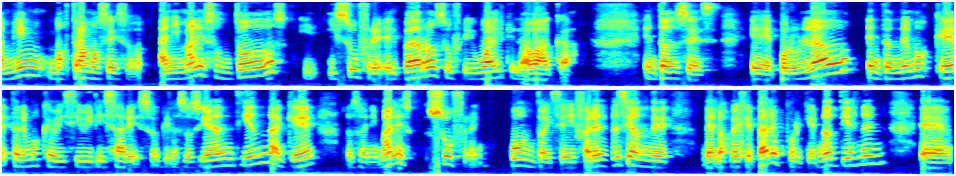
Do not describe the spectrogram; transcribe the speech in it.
también mostramos eso. Animales son todos y, sufre, el perro sufre igual que la vaca. Entonces, eh, por un lado, entendemos que tenemos que visibilizar eso, que la sociedad entienda que los animales sufren, punto, y se diferencian de, los vegetales porque no tienen, eh,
